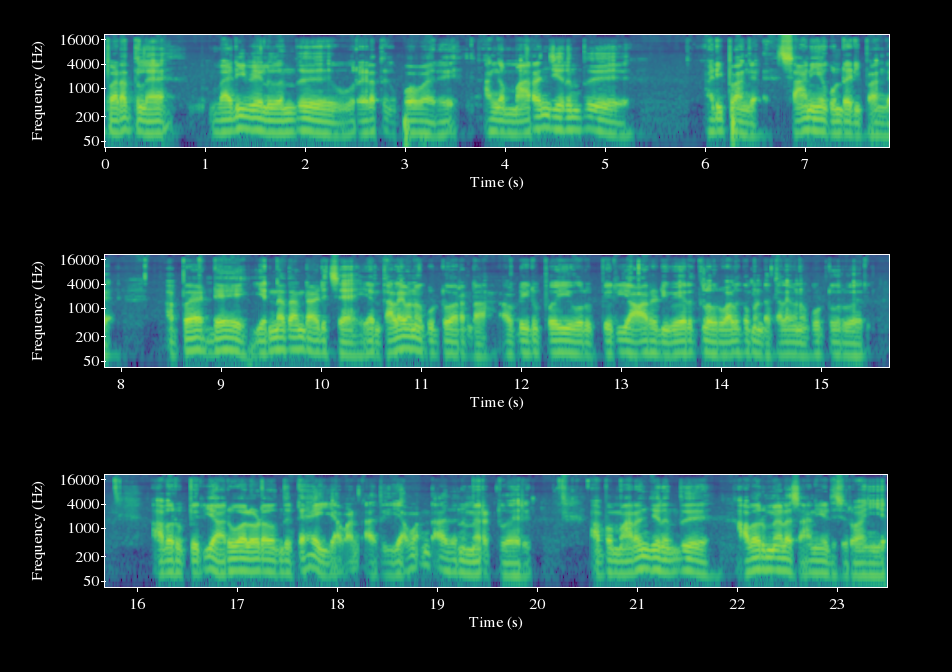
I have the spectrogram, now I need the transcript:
படத்தில் வடிவேலு வந்து ஒரு இடத்துக்கு போவார். அங்கே மறைஞ்சிருந்து அடிப்பாங்க. சாணியை கொண்டு அடிப்பாங்க. அப்போ டேய் என்ன தான்டா அடித்த என் தலைவனை கூப்பிட்டு வரேன்டா. அப்படின்னு போய் ஒரு பெரிய ஆறடி உயரத்தில் ஒரு வழுக்க மண்ட தலைவனை கூப்பிட்டு வருவார். அவர் பெரிய அருவாளோடு வந்துட்டு எவன்டா அது? எவன்டா அதுன்னு மிரட்டுவார். அப்போ மறைஞ்சிருந்து அவர் மேலே சாணி அடிச்சிருவாங்க.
